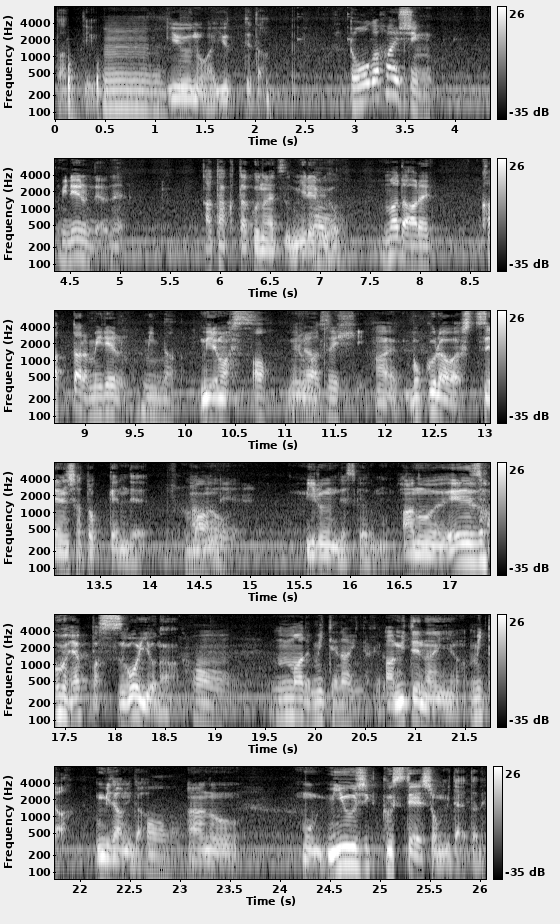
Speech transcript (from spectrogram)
たっていううーん。いうのは言ってた。動画配信見れるんだよね。あタクタクのやつ見れるよ。うん。まだあれ買ったら見れるの？みんな。見れます。あ見れます。ぜひ。はい。僕らは出演者特権でまあね。見るんですけども。あの映像がやっぱすごいよな。うん。まだ見てないんだけど。あ見てないんや。見た？見た見た。うん。あのもうミュージックステーションみたいやったで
